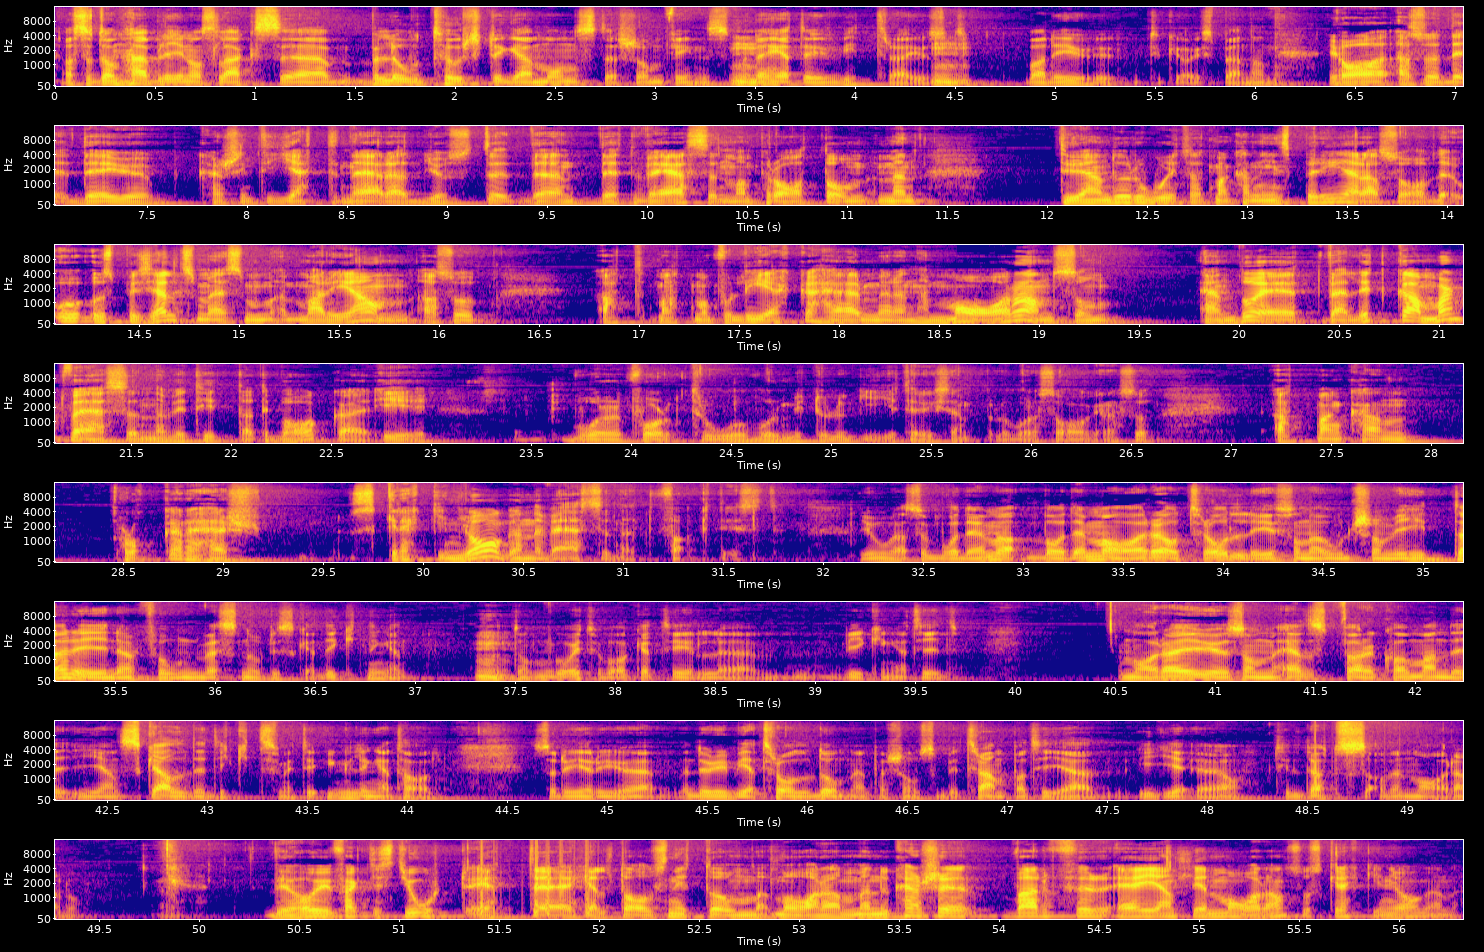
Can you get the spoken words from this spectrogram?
Alltså de här blir någon slags äh, blodtörstiga monster som finns. Men mm. den heter ju Vittra just. Mm. Bara det tycker jag är spännande. Ja, alltså det, det är ju kanske inte jättenära just det, det väsen man pratar om. Men det är ändå roligt att man kan inspireras av det. Och, och speciellt som är som Marianne, alltså att, att man får leka här med den här maran som ändå är ett väldigt gammalt väsen när vi tittar tillbaka i vår folktro och vår mytologi till exempel och våra sagor. Alltså, att man kan plocka det här skräckinjagande väsendet faktiskt. Jo, alltså både, både mara och troll är ju sådana ord som vi hittar i den fornvästnordiska diktningen. Mm. De går ju tillbaka till eh, vikingatid. Mara är ju som äldst förekommande i en skaldedikt som heter Ynglingatal. Så det är det ju då är det via trolldom, en person som blir trampad till, ja, till döds av en mara. Då. Vi har ju faktiskt gjort ett eh, helt avsnitt om maran, men du kanske, varför är egentligen maran så skräckinjagande?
